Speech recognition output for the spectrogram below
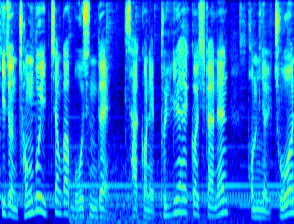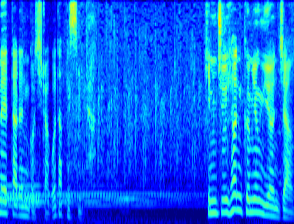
기존 정부 입장과 모순돼 사건에 불리할 것이라는 법률 조언에 따른 것이라고 답했습니다. 김주현 금융위원장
